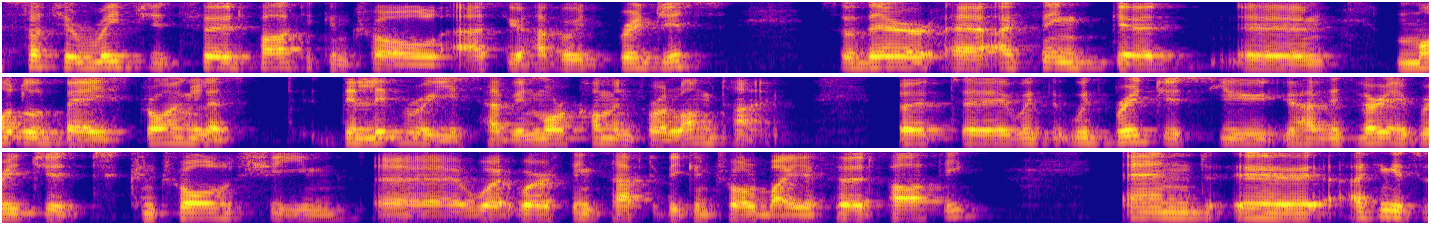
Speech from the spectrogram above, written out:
such a rigid third-party control as you have with bridges. So there, uh, I think um, model-based, drawing list deliveries have been more common for a long time. But uh, with with bridges, you you have this very rigid control scheme uh, where, where things have to be controlled by a third party. And uh, I think it's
